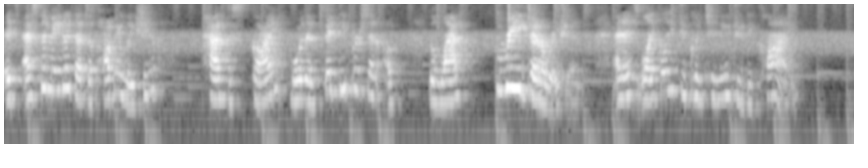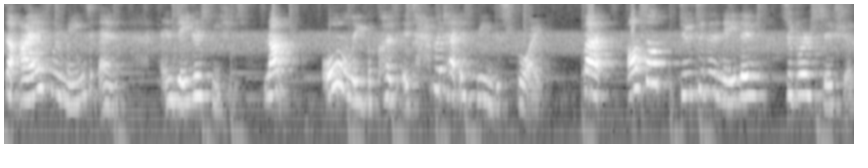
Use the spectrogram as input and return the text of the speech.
it's estimated that the population has declined more than 50% of the last three generations, and it's likely to continue to decline. The aye remains an endangered species, not only because its habitat is being destroyed, but also due to the native superstition.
